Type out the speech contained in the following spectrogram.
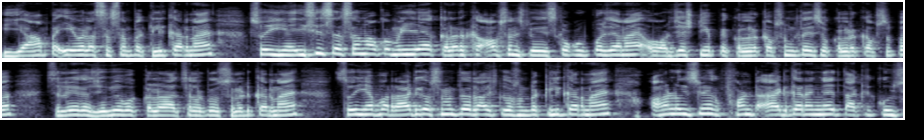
यहाँ पर ए वाला सेक्शन पर क्लिक करना है। सो इसी सेक्शन में आपको मिल जाएगा कलर का ऑप्शन इस पर इसको ऊपर जाना है और जस्ट यहाँ पे कलर का ऑप्शन मिलता है, इसको कलर का ऑप्शन पर सेलेक्ट जो भी आपको कलर अच्छा लगता है सेलेक्ट करना है। सो यहाँ पर राइट का ऑप्शन मिलता है राइट के ऑप्शन पर क्लिक करना है। और हम लोग इसमें एक फंट ऐड करेंगे ताकि कुछ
